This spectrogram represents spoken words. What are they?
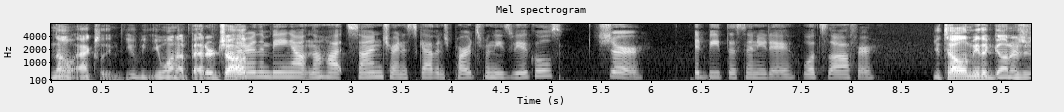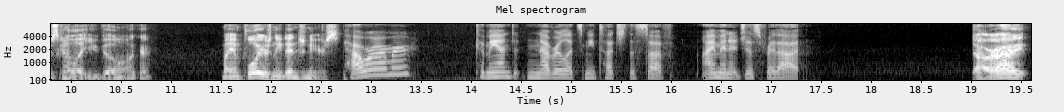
no, actually, you you want a better job? Better than being out in the hot sun trying to scavenge parts from these vehicles? Sure. It'd beat this any day. What's the offer? You telling me the gunners are just gonna let you go? Okay. My employers need engineers. Power armor? Command never lets me touch the stuff. I'm in it just for that. All right.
